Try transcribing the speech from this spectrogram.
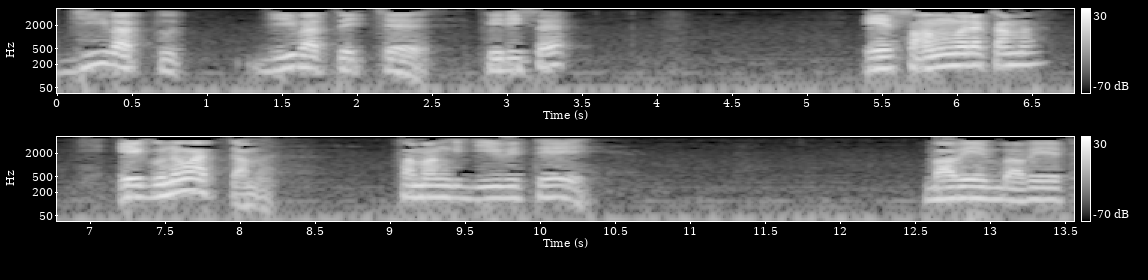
ජීවත් ජීවත් වෙච්ච පිරිස ඒ සංවරකම ඒ ගුණවත්කම තමන්ගේ ජීවිතේ භවයෙන් භවයට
